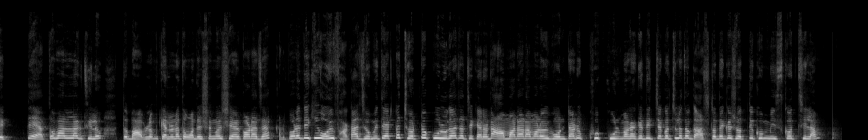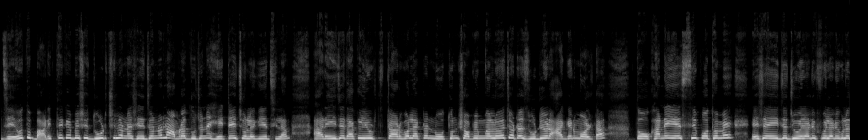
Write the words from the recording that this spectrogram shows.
দেখতে এত ভালো লাগছিল। তো ভাবলাম কেননা তোমাদের সঙ্গে শেয়ার করা যাক। তারপরে দেখি ওই ফাঁকা জমিতে একটা ছোট্ট কুল গাছ আছে। কেননা আমার আর আমার ওই বোনটার খুব কুল মাখা খেতে ইচ্ছা করছিল, তো গাছটা দেখে সত্যি খুব মিস করছিলাম। যেহেতু বাড়ির থেকে বেশি দূর ছিল না, সেই জন্য না আমরা দুজনে হেঁটেই চলে গিয়েছিলাম। আর এই যে দেখো ইউথ স্টার বলে একটা নতুন শপিং মল হয়েছে, ওটা জুডিওর আগের মলটা তো ওখানেই এসছি প্রথমে, এসে এই যে জুয়েলারি ফুয়েলারিগুলো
